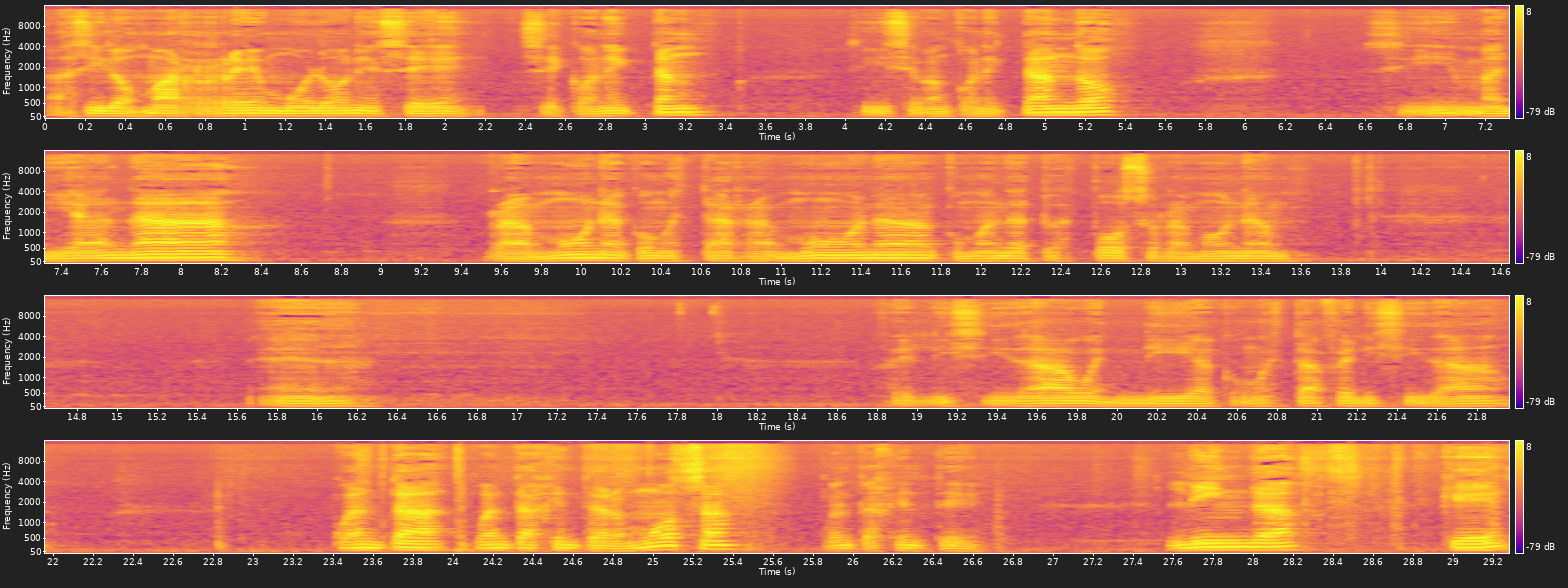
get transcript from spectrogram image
así los más remolones se, se conectan, ¿sí? se van conectando. Sí, Mariana, Ramona, ¿cómo estás Ramona? ¿Cómo anda tu esposo Ramona? Eh, felicidad, buen día, ¿cómo está felicidad? ¿Cuánta, cuánta gente hermosa, cuánta gente linda que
